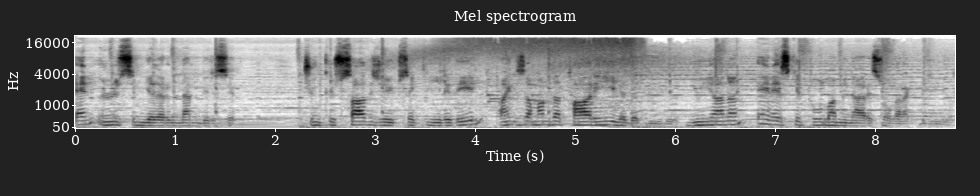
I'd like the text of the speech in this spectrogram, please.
en ünlü simgelerinden birisi. Çünkü sadece yüksekliğiyle değil, aynı zamanda tarihiyle de büyülü. Dünyanın en eski tuğla minaresi olarak biliniyor.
